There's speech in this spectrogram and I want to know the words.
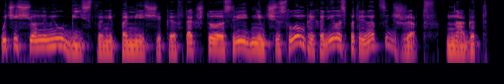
учащенными убийствами помещиков, так что средним числом приходилось по 13 жертв на год.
